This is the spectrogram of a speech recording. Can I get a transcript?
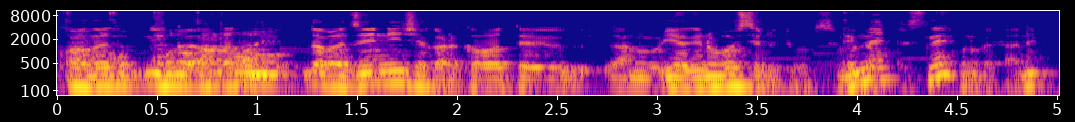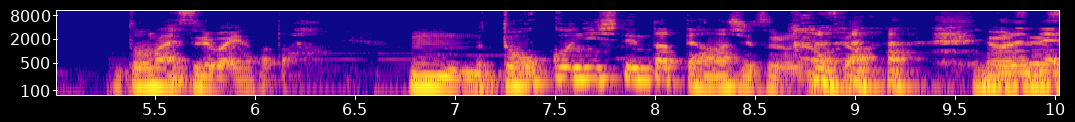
このここの方のね、だから前任者から変わって、あの、売り上げ伸ばしてるってことですもんね。ですねこの方はね。どないすればいいのかと。うん。どこにしてんだって話するんですか これね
